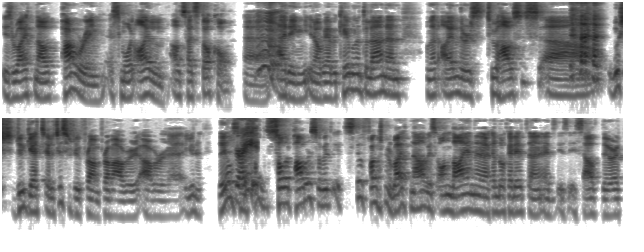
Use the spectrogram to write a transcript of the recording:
is right now powering a small island outside Stockholm. Uh, mm. Adding, you know, we have a cable into land, and on that island there's two houses uh, which do get electricity from from our our uh, unit. They also Great. have solar power, so it, it's still functioning right now. It's online, and I can look at it, and it's, it's out there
